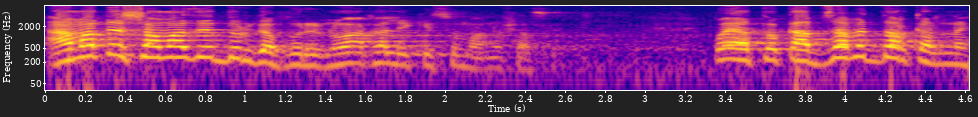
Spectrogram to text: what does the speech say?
আমাদের সমাজে দুর্গাপুরে, নোয়াখালী কিছু মানুষ আছে। ওই এত কাবজাবের দরকার নাই।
